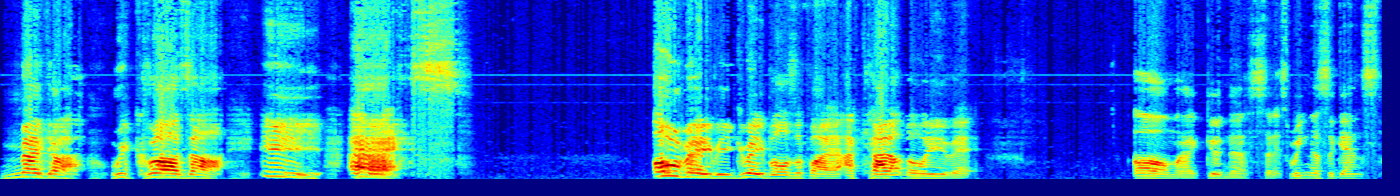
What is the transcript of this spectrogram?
Mega Rayquaza EX! Oh baby, great balls of fire. I cannot believe it. Oh my goodness. And its weakness against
